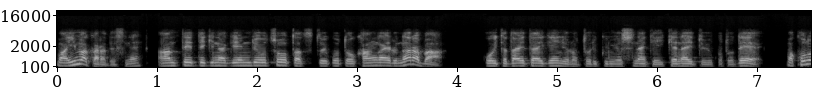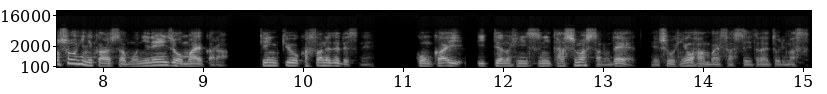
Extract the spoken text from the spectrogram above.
まあ、今からですね、安定的な原料調達ということを考えるならば、こういった代替原料の取り組みをしなきゃいけないということで、まあ、この商品に関してはもう2年以上前から研究を重ねてですね、今回一定の品質に達しましたので、商品を販売させていただいております。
